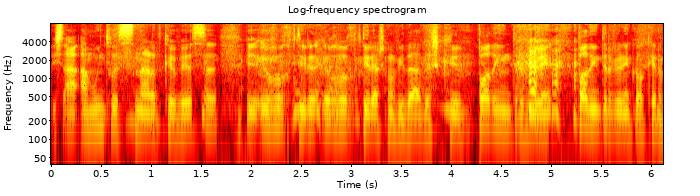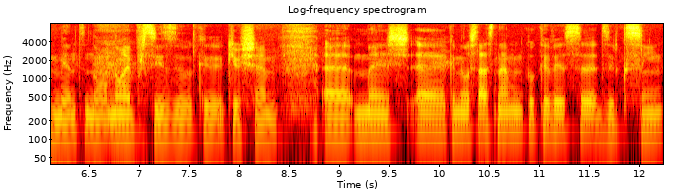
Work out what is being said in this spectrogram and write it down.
está, há muito a cenar de cabeça. Eu vou repetir, eu vou repetir às convidadas que podem intervir, em, podem intervir em qualquer momento, não, não é preciso que, que eu chame. Uh, mas uh, Camila está a cenar muito com a cabeça, a dizer que sim.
